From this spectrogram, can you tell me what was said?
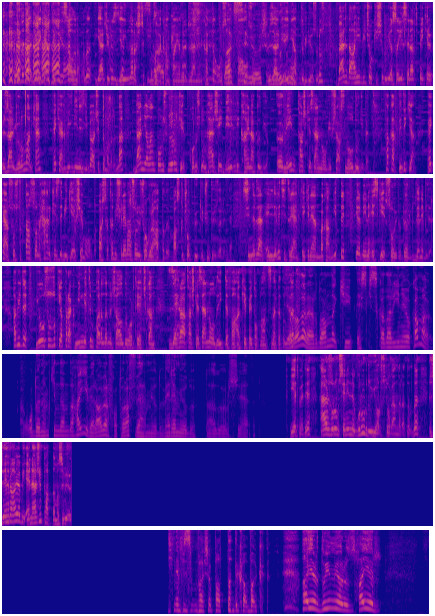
Burada da gereken tepki sağlanamadı. Gerçi biz yayınlar açtık, imza kampanyaları düzenledik. Hatta Oğuzhan sağ olsun özel bir yayın yaptı biliyorsunuz. Ben dahil birçok kişi bu yasayı Sedat Peker'e özel yorumlarken Peker bildiğiniz gibi açıklamalarında ben yalan konuşmuyorum ki konuştuğum her şey delilli kaynaklı diyor. Örneğin Taşkesenlioğlu ifşasında olduğu gibi. Fakat dedik ya Peker sustuktan sonra herkeste bir gevşeme oldu. Başta tabii Süleyman Soylu çok rahatladı. Baskı çok büyüktü çünkü üzerinde. Sinirden elleri titreyen kekeleyen bakan gitti. Yarın yine eski Soylu döndü denebilir. Ha bir de yolsuzluk yaparak milletin paralarını çaldığı ortaya çıkan Zehra Taşkesenlioğlu ilk defa AKP toplantısına katıldı. Yaralar Erdoğan'la ki eskisi kadar yine yok ama o dönemkinden daha iyi beraber fotoğraf vermiyordu veremiyordu daha doğrusu yani. Yetmedi. Erzurum seninle gurur duyuyor sloganlar atıldı. Zehra'ya bir enerji patlaması, bir Yine bizim başa patladı kabak. Hayır duymuyoruz. Hayır.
